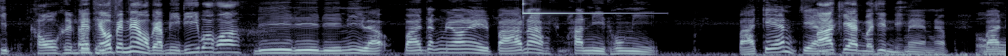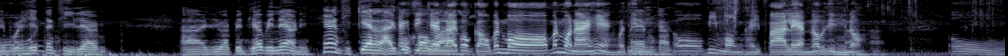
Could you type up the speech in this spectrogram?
ธิต เขาขึ้นเป็นแถวเป็นแนวแบบนี้ดีป่ะพ่อดีดีดีนี่แหล้วป่าจังเนี้ยนี่ป่าหน้าพันนี่ทงนี่ป่าแกนแกนปลาเกียนมาทินนี่แม่นครับโอ้บ้านนี่บ่ได้เฮ็ดตั้งทีแล้วอ่าอยู่ว่าเป็นแถวเป็นแนวนี่แห้งที่แกนหลายกแข่งว่าสีเก่าแกนหลายกว่าเก่ามันมอมันมอหนาแห้งมาทินแม่นนี่ครับ โอ้มีหมองให้ปลาแลนเนาะมาทินนี่เนาะครับโอ้มัน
